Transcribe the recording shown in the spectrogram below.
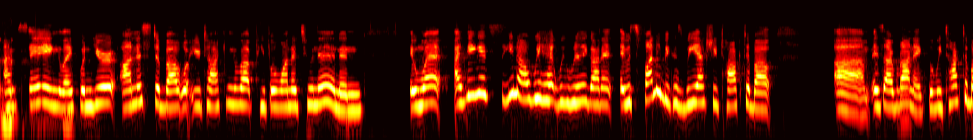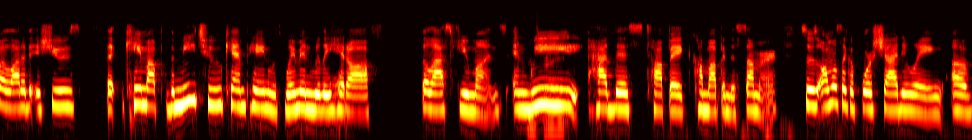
I'm saying like when you're honest about what you're talking about, people want to tune in and it went I think it's you know we had we really got it it was funny because we actually talked about um it's ironic that we talked about a lot of the issues that came up. The Me Too campaign with women really hit off the last few months and That's we had this topic come up in the summer. So it's almost like a foreshadowing of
